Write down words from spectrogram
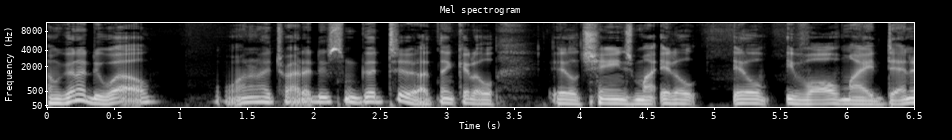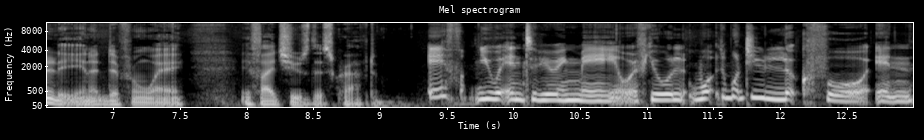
I'm gonna do well. Why don't I try to do some good too? I think it'll it'll change my it'll it'll evolve my identity in a different way if I choose this craft. If you were interviewing me, or if you were, what what do you look for in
